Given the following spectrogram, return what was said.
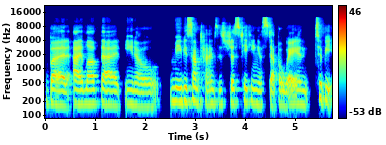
But i love that you know maybe sometimes it's just taking a step away and to be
